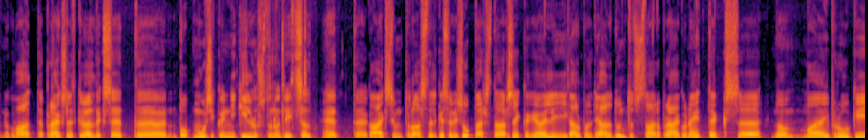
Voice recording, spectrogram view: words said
nagu vaadata, praegusel hetkel öeldakse, et äh, popmuusika on nii killustunud lihtsalt, et äh, kaheksakümnendatel aastatel, kes oli superstaar, see ikkagi oli igal pool teada-tuntud staar, praegu näiteks äh, no ma ei pruugi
